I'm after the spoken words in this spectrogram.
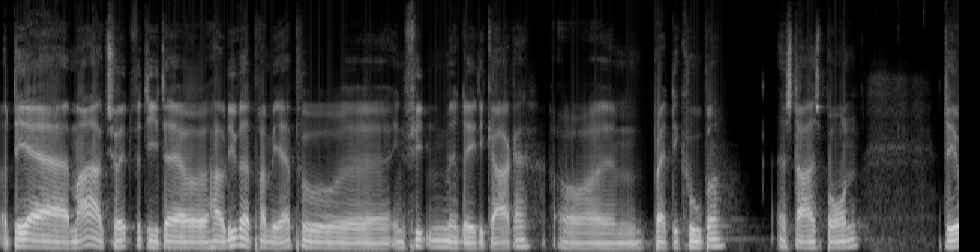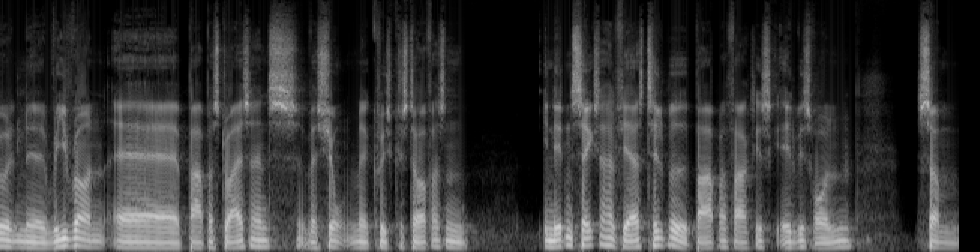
Og det er meget aktuelt, fordi der jo, har jo lige været premiere på øh, en film med Lady Gaga og øh, Bradley Cooper af Star is Born. Det er jo en øh, rerun af Barbara Streisands version med Chris Christoffersen. i 1976 tilbød Barbara faktisk Elvis rollen som,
